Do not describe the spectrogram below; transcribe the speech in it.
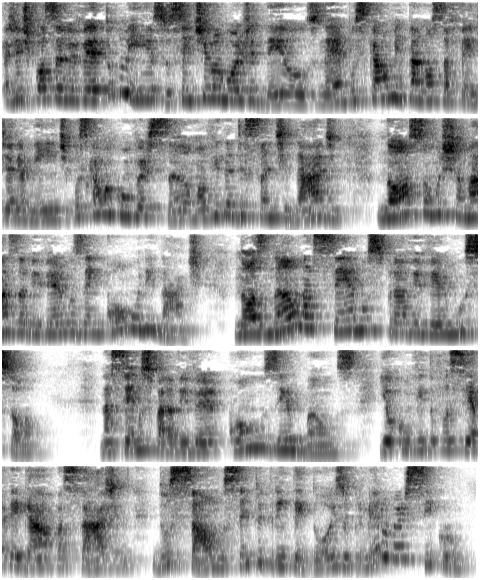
a gente possa viver tudo isso, sentir o amor de Deus, né, buscar aumentar nossa fé diariamente, buscar uma conversão, uma vida de santidade nós somos chamados a vivermos em comunidade. Nós não nascemos para vivermos só. Nascemos para viver com os irmãos. E eu convido você a pegar a passagem do Salmo 132, o primeiro versículo,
